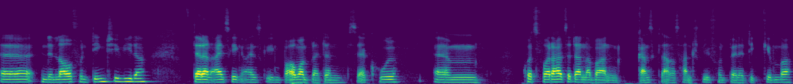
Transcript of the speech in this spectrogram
äh, in den Lauf von Dingchi wieder. Der dann 1 gegen 1 gegen Baumann bleibt dann sehr cool. Ähm, kurz vorher hatte dann aber ein ganz klares Handspiel von Benedikt Gimber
